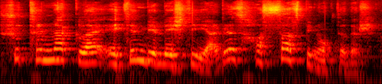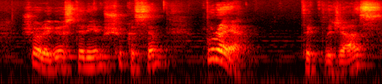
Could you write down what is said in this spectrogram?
şu tırnakla etin birleştiği yer biraz hassas bir noktadır. Şöyle göstereyim şu kısım. Buraya tıklayacağız.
